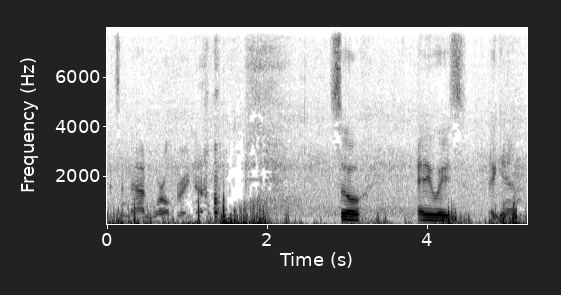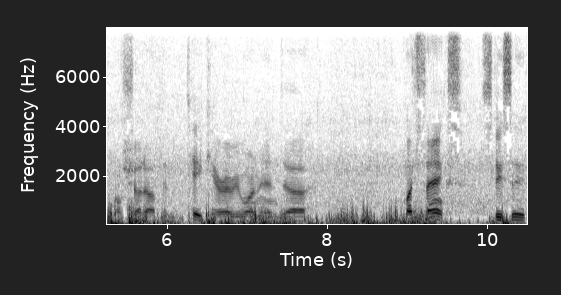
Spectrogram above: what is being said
it's a mad world right now. so, anyways, again, I'll shut up and take care, everyone, and uh, much thanks. Stay safe.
